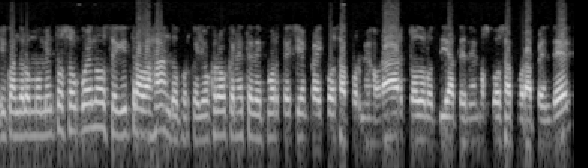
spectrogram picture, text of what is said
y cuando los momentos son buenos, seguir trabajando, porque yo creo que en este deporte siempre hay cosas por mejorar, todos los días tenemos cosas por aprender,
